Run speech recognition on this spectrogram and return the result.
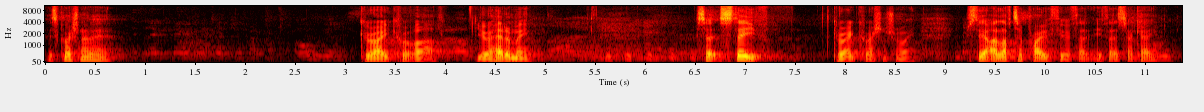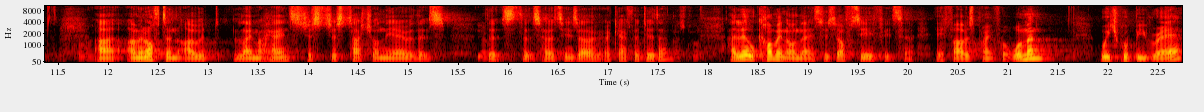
There's a question over here. Great. Well, you're ahead of me. So, Steve, great question, Tremaine. Steve, I'd love to pray with you if, that, if that's okay. Uh, I mean, often I would lay my hands, just, just touch on the area that's, that's, that's hurting. Is that okay if I do that? That's fine. A little comment on this is obviously if, it's a, if I was praying for a woman, which would be rare,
